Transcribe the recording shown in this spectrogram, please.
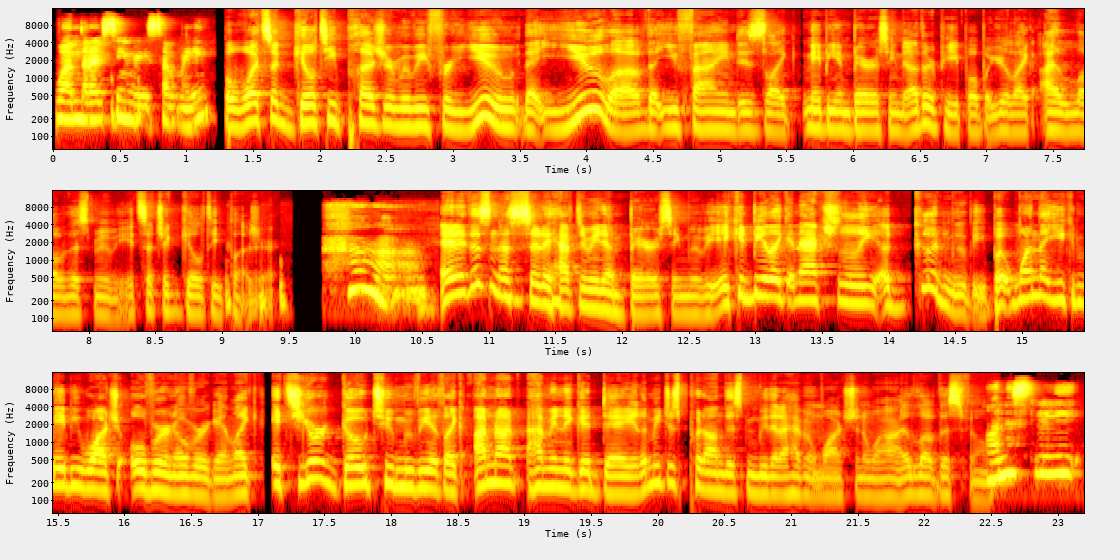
one that I've seen recently. But what's a guilty pleasure movie for you that you love that you find is like maybe embarrassing to other people, but you're like, I love this movie. It's such a guilty pleasure. Huh. And it doesn't necessarily have to be an embarrassing movie. It could be like an actually a good movie, but one that you can maybe watch over and over again. Like it's your go-to movie of like I'm not having a good day. Let me just put on this movie that I haven't watched in a while. I love this film. Honestly,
